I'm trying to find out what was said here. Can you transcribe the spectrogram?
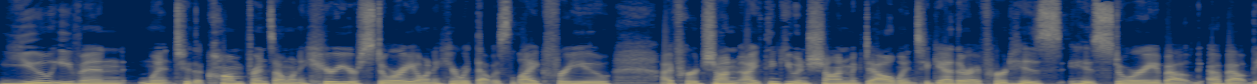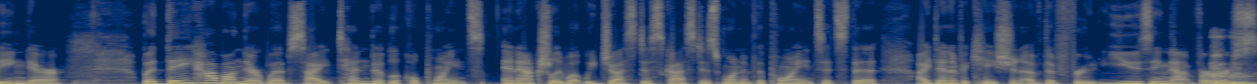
You even went to the conference. I want to hear your story. I want to hear what that was like for you. I've heard Sean. I think you and Sean McDowell went together. I've heard his his story about about being there. But they have on their website 10 biblical points. And actually, what we just discussed is one of the points. It's the identification of the fruit using that verse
